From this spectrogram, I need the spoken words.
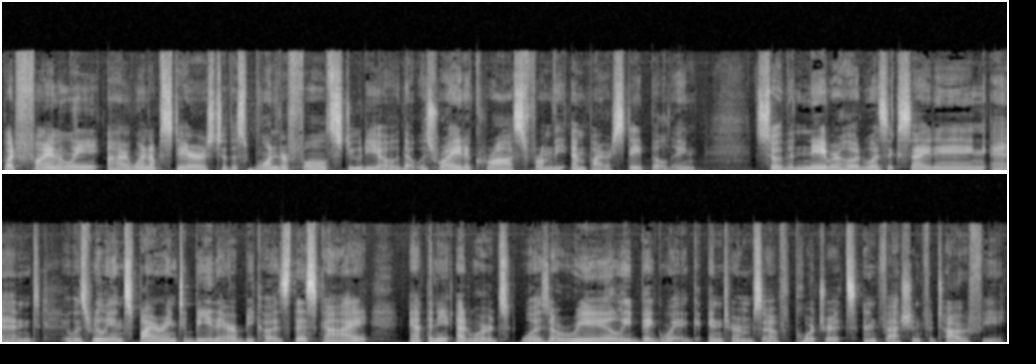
But finally, I went upstairs to this wonderful studio that was right across from the Empire State Building. So the neighborhood was exciting and it was really inspiring to be there because this guy Anthony Edwards was a really bigwig in terms of portraits and fashion photography.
